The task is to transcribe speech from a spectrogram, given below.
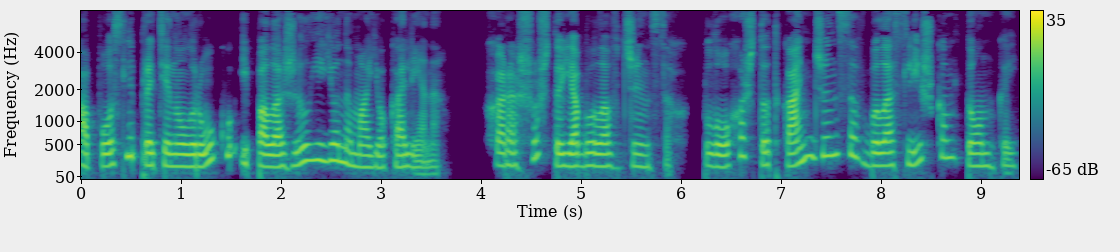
а после протянул руку и положил ее на мое колено. Хорошо, что я была в джинсах. Плохо, что ткань джинсов была слишком тонкой,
